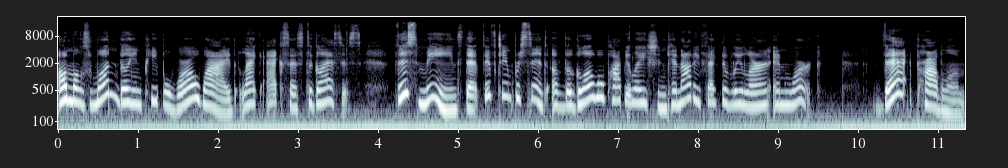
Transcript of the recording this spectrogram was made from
Almost 1 billion people worldwide lack access to glasses. This means that 15% of the global population cannot effectively learn and work. That problem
